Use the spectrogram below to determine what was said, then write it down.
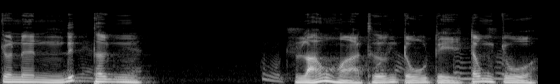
Cho nên đích thân, Lão Hòa Thượng trụ trì trong chùa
